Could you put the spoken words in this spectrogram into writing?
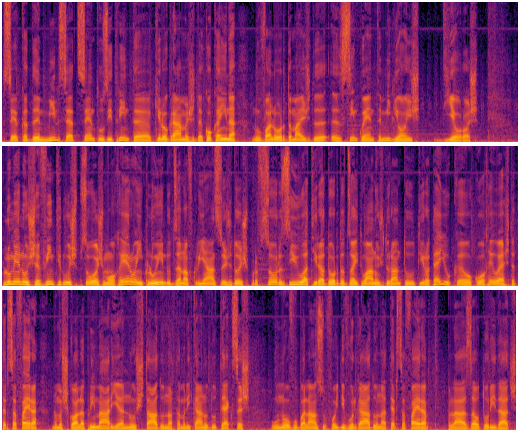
cerca de 1.730 kg de cocaína, no valor de mais de 50 milhões de euros. Pelo menos 22 pessoas morreram, incluindo 19 crianças, dois professores e o atirador de 18 anos durante o tiroteio que ocorreu esta terça-feira numa escola primária no estado norte-americano do Texas. O novo balanço foi divulgado na terça-feira pelas autoridades.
